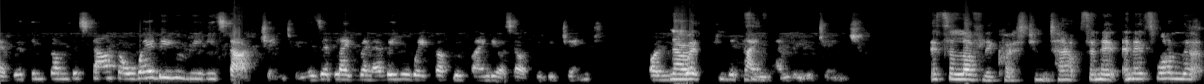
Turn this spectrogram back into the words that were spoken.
everything from the start, or where do you really start changing? Is it like whenever you wake up, you find yourself to be changed, or no? It, the timeline do you change? It's a lovely question, Taps, and it and it's one that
